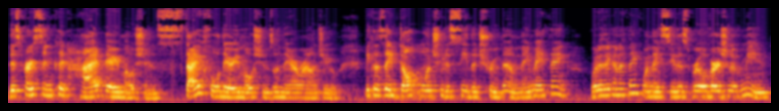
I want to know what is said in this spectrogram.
This person could hide their emotions, stifle their emotions when they're around you because they don't want you to see the true them. They may think, what are they going to think when they see this real version of me?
